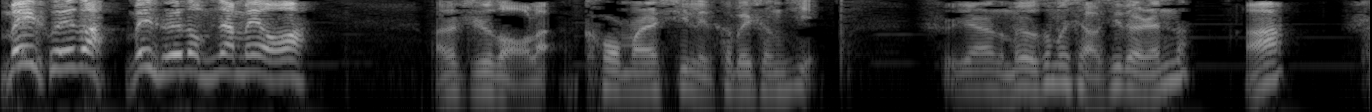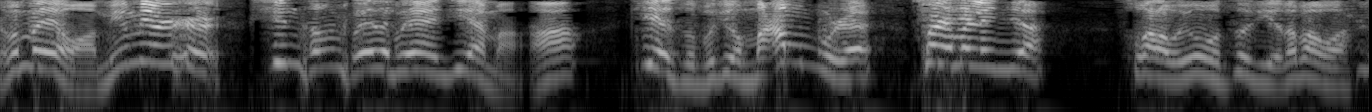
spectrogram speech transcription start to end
没锤子，没锤子，我们家没有啊。把他支走了，抠门心里特别生气。世界上怎么有这么小气的人呢？啊，什么没有啊？明明是心疼锤子不愿意借嘛！啊，借死不救，麻木不仁，算什么邻居？算了，我用我自己的吧。我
